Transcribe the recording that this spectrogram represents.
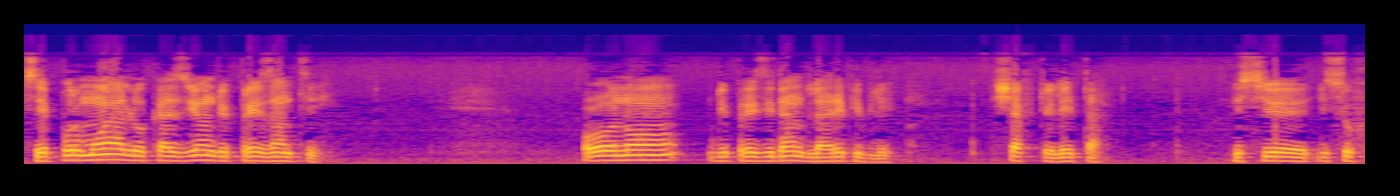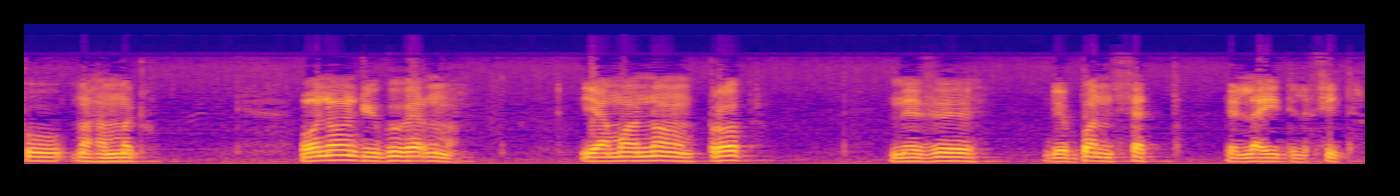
C'est pour moi l'occasion de présenter, au nom du président de la République, chef de l'État, M. Issoufou Mahamadou, au nom du gouvernement et à mon nom propre, mes voeux de bonne fête de l'Aïd el-Fitr.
